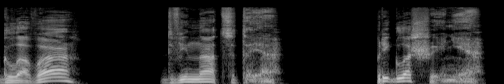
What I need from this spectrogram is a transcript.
Глава двенадцатая. Приглашение.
